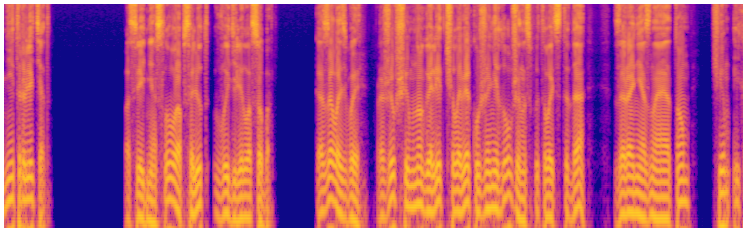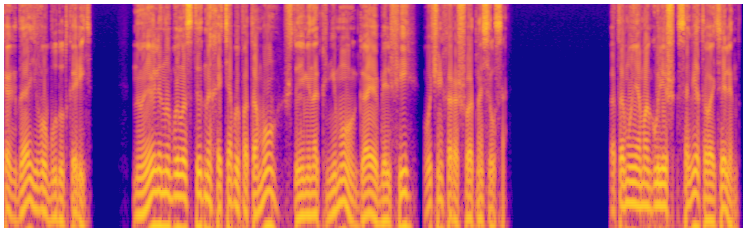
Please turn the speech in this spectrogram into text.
Нейтралитет. Последнее слово Абсолют выделил особо. Казалось бы, проживший много лет человек уже не должен испытывать стыда, заранее зная о том, чем и когда его будут корить. Но Эллину было стыдно хотя бы потому, что именно к нему Гая Бельфи очень хорошо относился. Потому я могу лишь советовать, Эллен.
